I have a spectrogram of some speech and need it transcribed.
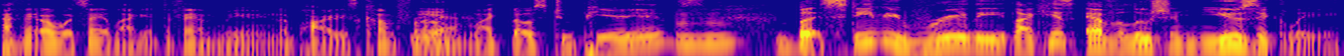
I think I would say like at the family reunion, the parties come from Yeah. like those two periods. hmm But Stevie really like his evolution musically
